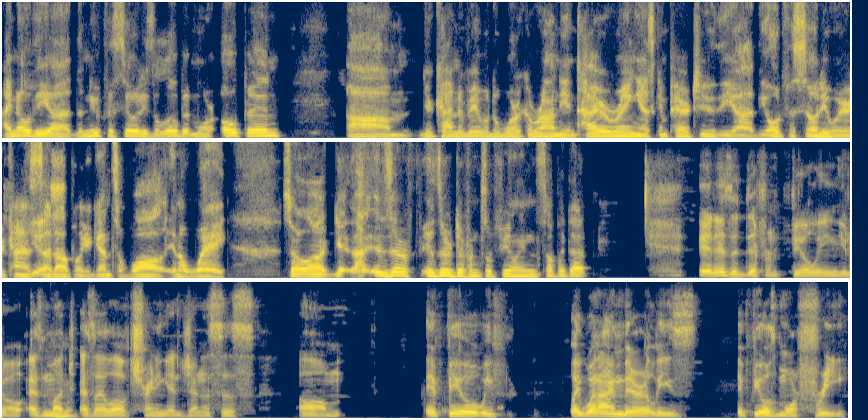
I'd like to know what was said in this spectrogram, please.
I know the uh, the new facility is a little bit more open. Um, you're kind of able to work around the entire ring as compared to the the old facility where you're kind of yes. set up like against a wall in a way. So, is there is there a difference of feeling and stuff like that? It is a different feeling, you know. As much mm-hmm. as I love training at Genesis, um, it feel we like when I'm there at least it feels more free,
